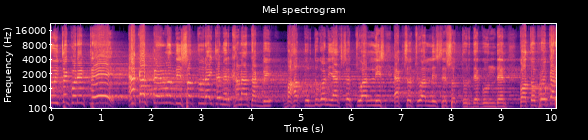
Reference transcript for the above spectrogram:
দুইটা করে ট্রে। এক এক ট্রের মধ্যে সত্তর আইটেমের খানা থাকবে। বাহাত্তর দুগুনি একশো চুয়াল্লিশ, একশো চুয়াল্লিশে সত্তর দিয়ে গুণ দেন। কত প্রকার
